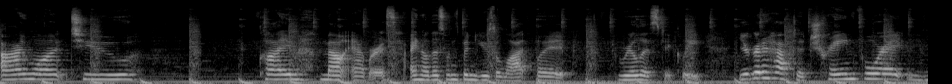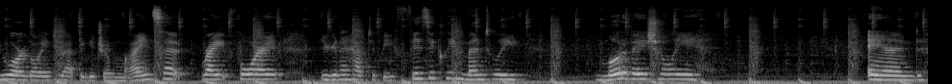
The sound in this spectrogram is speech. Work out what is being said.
I want to climb Mount Everest, I know this one's been used a lot, but realistically. You're going to have to train for it. You are going to have to get your mindset right for it. You're going to have to be physically, mentally, motivationally, and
